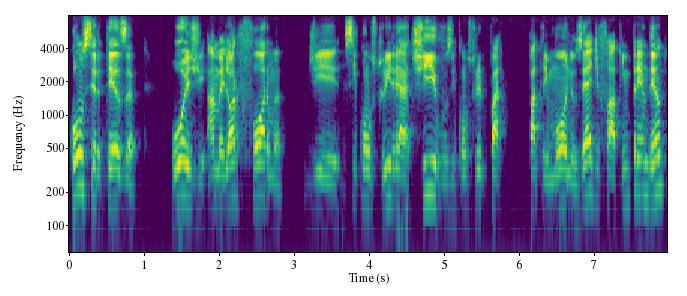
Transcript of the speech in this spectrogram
com certeza hoje a melhor forma de se construir ativos e construir patrimônios é de fato empreendendo,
